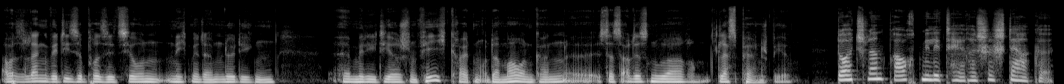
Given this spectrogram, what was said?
Aber solange wir diese Position nicht mit den nötigen äh, militärischen Fähigkeiten untermauern können, äh, ist das alles nur Glasperlenspiel. Deutschland braucht militärische Stärke,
